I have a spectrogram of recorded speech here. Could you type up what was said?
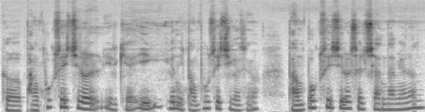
그 방폭 스위치를 이렇게 이, 이건 방폭 스위치거든요. 방폭 스위치를 설치한다면은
